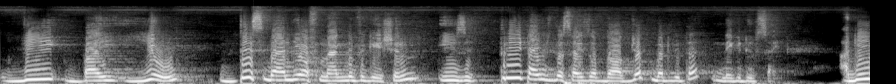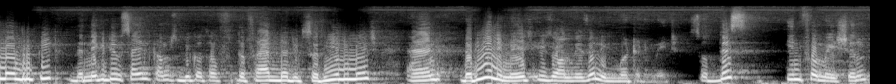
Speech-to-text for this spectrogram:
V by U this value of magnification is 3 times the size of the object but with a negative sign. Again I will repeat the negative sign comes because of the fact that it's a real image and the real image is always an inverted image. So this information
